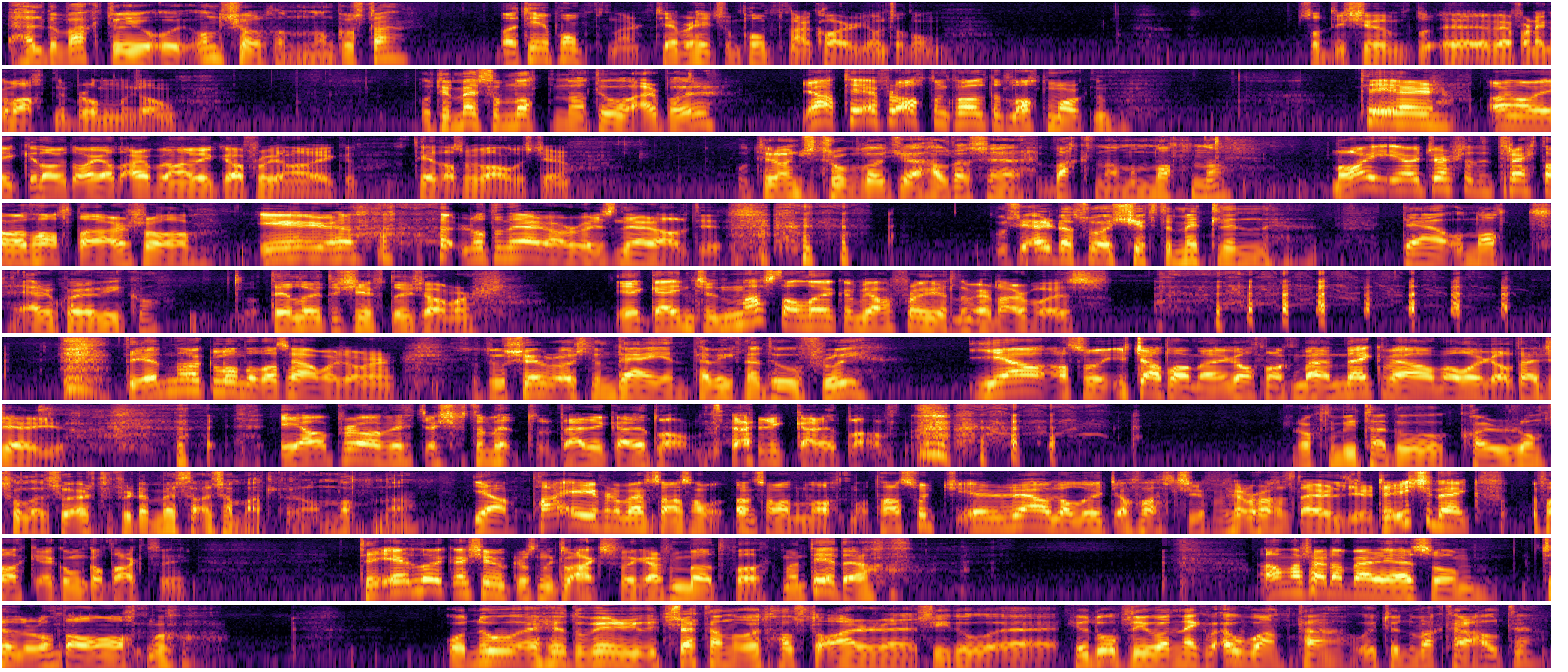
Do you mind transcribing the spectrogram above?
Held du vakt i omkjørdhandelen, Gustav? Nei, det er pumpene. Det er bare helt som pumpene er kar i omkjørdhandelen. Så det er ikke uh, vi får noe vatten i brunnen og sånn. Og det er mest om natten at du arbeider? Ja, det er fra 18 kveld til 8 morgenen. Det er en av vik, eller et øye arbeid en av vik og fru en av vik. Det er det som vi vanligvis gjør. Og til ikke tro på at jeg halda seg vakna om natten da? Nei, jeg har gjort det til 13 og et halvt der, så jeg er rotinerer og røysnerer alltid. Hvordan er det så å skifte midtelen det og natt er det hver vik? Det er løy til skifte i sommer. Jeg kan ikke nesten løy om jeg har fru til mer arbeids. det er nok lønne det samme, Så du søver også om dagen, til vikna du er fru? Ja. Ja, alltså inte att landa godt nok, men det kvar han det gjør jeg jo. Jag har provat jag köpte mitt där det ett land. det Där det ett land. Rockna vi tar då kör runt så så är det för det mest ensamma om natten. Ja, ta är det för det mest ensamma om natten. Ta så är det jävla lite av allt för helt där. Det är inte det folk jag kommer kontakt med. Det är lika sjukar som klaxfickar som möter folk, men det är det. Annars är det bara jag som tillruntar om natten. Og nu har du vært i 13 og et halvt år, sier du. Har du opplevd nekv avvanta og i tunne vaktarhalte?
